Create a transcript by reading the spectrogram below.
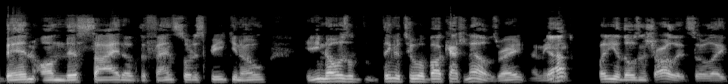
been on this side of the fence, so to speak. You know, he knows a thing or two about catching L's, right? I mean, Yeah. plenty of those in Charlotte. So, like,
